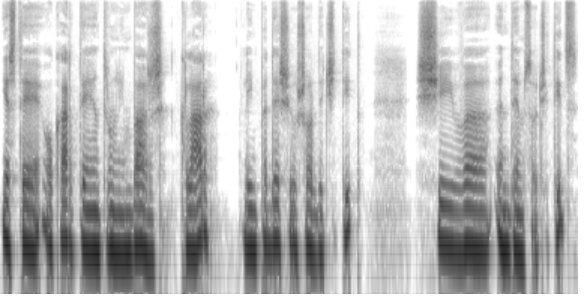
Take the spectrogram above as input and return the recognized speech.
Este o carte într-un limbaj clar, limpede și ușor de citit și vă îndemn să o citiți.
